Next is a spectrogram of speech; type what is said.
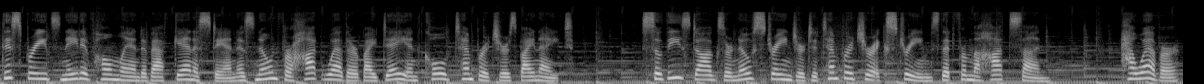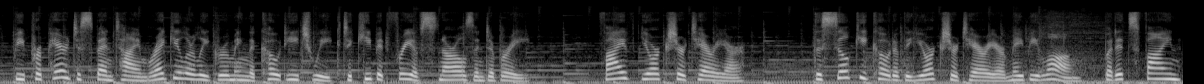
this breed's native homeland of Afghanistan is known for hot weather by day and cold temperatures by night. So these dogs are no stranger to temperature extremes that from the hot sun. However, be prepared to spend time regularly grooming the coat each week to keep it free of snarls and debris. 5. Yorkshire Terrier. The silky coat of the Yorkshire Terrier may be long, but its fine,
